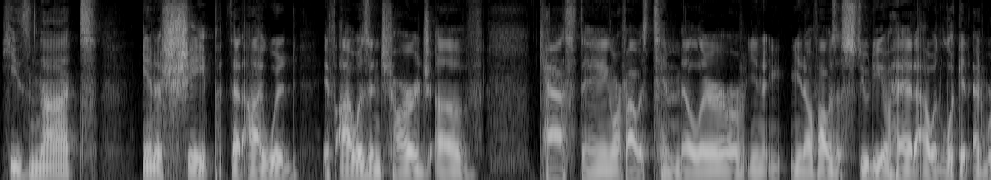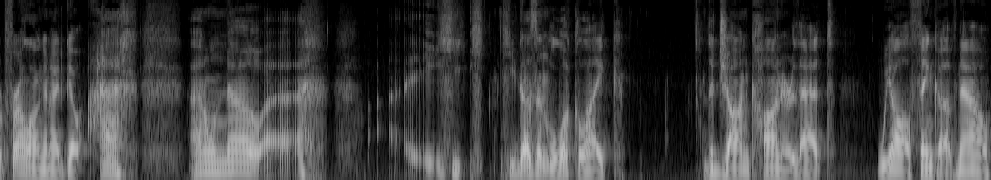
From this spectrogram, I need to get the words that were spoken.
he's not in a shape that I would, if I was in charge of casting or if I was Tim Miller or you know you know if I was a studio head I would look at Edward Furlong and I'd go ah I don't know uh, he he doesn't look like the John Connor that we all think of. Now,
